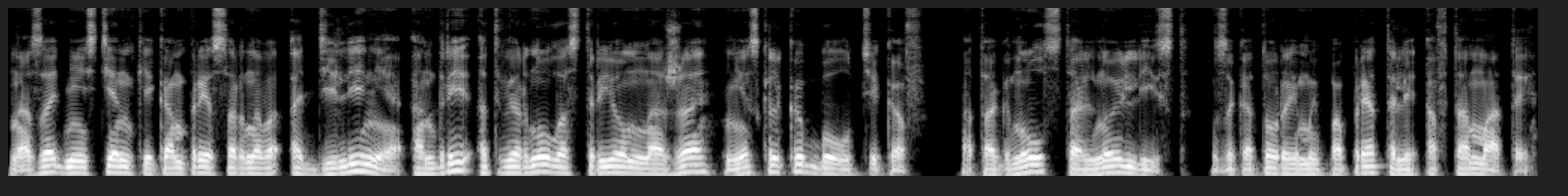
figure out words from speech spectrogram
На задней стенке компрессорного отделения Андрей отвернул острием ножа несколько болтиков, отогнул стальной лист, за который мы попрятали автоматы.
